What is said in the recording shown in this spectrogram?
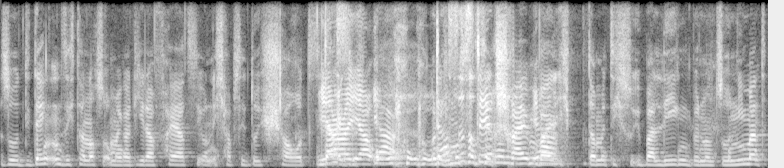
so, die denken sich dann auch so, oh mein Gott, jeder feiert sie und ich habe sie durchschaut. Ja, Das- ja, ja. oh, oh, oh. Und Das ich muss das jetzt deren- schreiben, ja. weil ich, damit ich so überlegen bin und so. Niemand,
